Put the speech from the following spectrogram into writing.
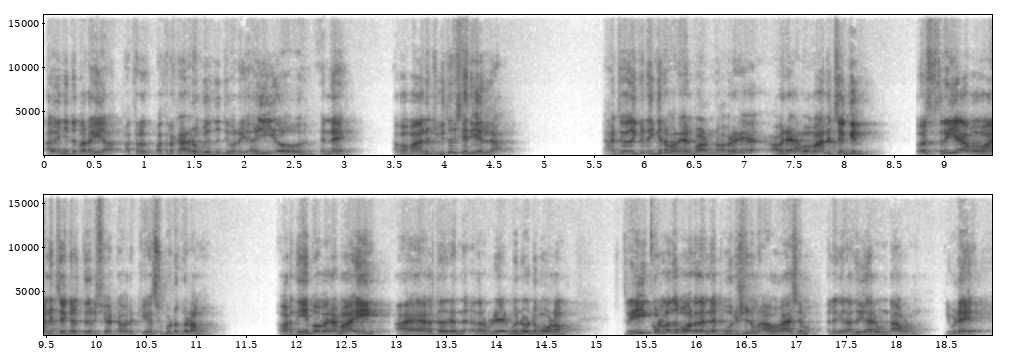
അത് കഴിഞ്ഞിട്ട് പറയുക പത്ര പത്രക്കാരുടെ മുമ്പ് എന്നിട്ട് പറയുക അയ്യോ എന്നെ അപമാനിച്ചു. ഇത് ശരിയല്ല. ഞാൻ ചോദിക്കട്ടെ ഇങ്ങനെ പറയാൻ പാടുണ്ടോ? അവരെ അവരെ അപമാനിച്ചെങ്കിൽ ഒരു സ്ത്രീയെ അപമാനിച്ചെങ്കിൽ തീർച്ചയായിട്ടും അവർ കേസ് കൊടുക്കണം. അവർ നിയമപരമായി അയാൾക്കെതിരെ നടപടിയായി മുന്നോട്ട് പോകണം. സ്ത്രീക്കുള്ളതുപോലെ തന്നെ പുരുഷനും അവകാശം അല്ലെങ്കിൽ അധികാരം ഉണ്ടാവണം. ഇവിടെ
